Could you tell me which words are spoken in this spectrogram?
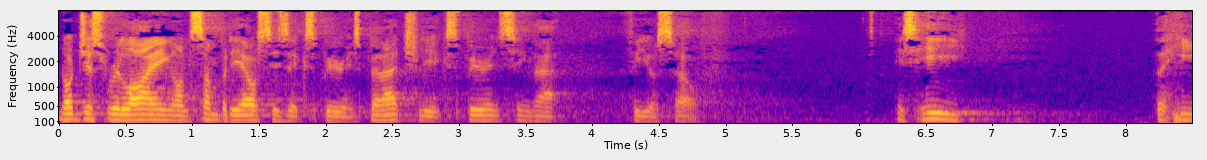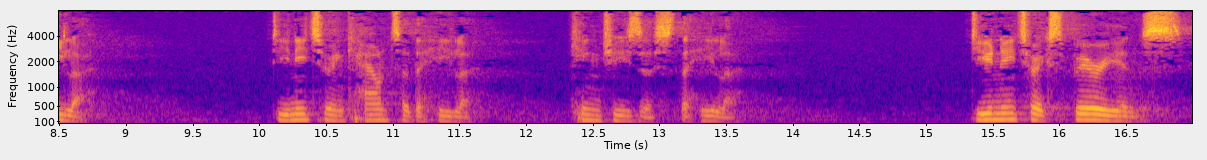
not just relying on somebody else's experience, but actually experiencing that for yourself. Is he the healer? Do you need to encounter the healer? King Jesus, the healer. Do you need to experience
